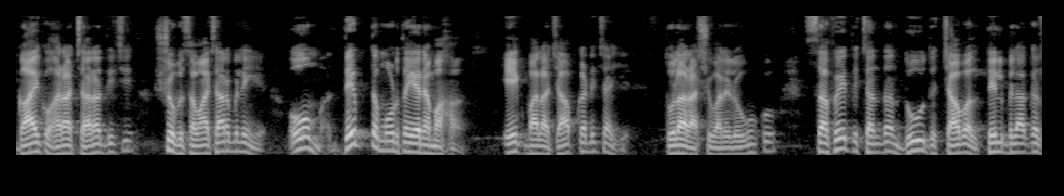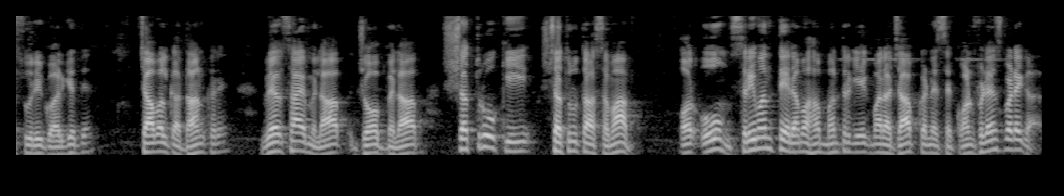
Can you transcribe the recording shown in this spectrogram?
गाय को हरा चारा दीजिए। शुभ समाचार मिलेंगे। ओम दीप्त मूर्तय नमः। एक माला जाप करनी चाहिए। तुला राशि वाले लोगों को सफ़ेद चंदन, दूध, चावल, तिल मिलाकर सूर्य को अर्घ्य दें। चावल का दान करें। व्यवसाय में लाभ, जॉब में लाभ, शत्रुओं की शत्रुता समाप्त। और ओम श्रीमंते नमः मंत्र की एक माला जाप करने से कॉन्फिडेंस बढ़ेगा।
